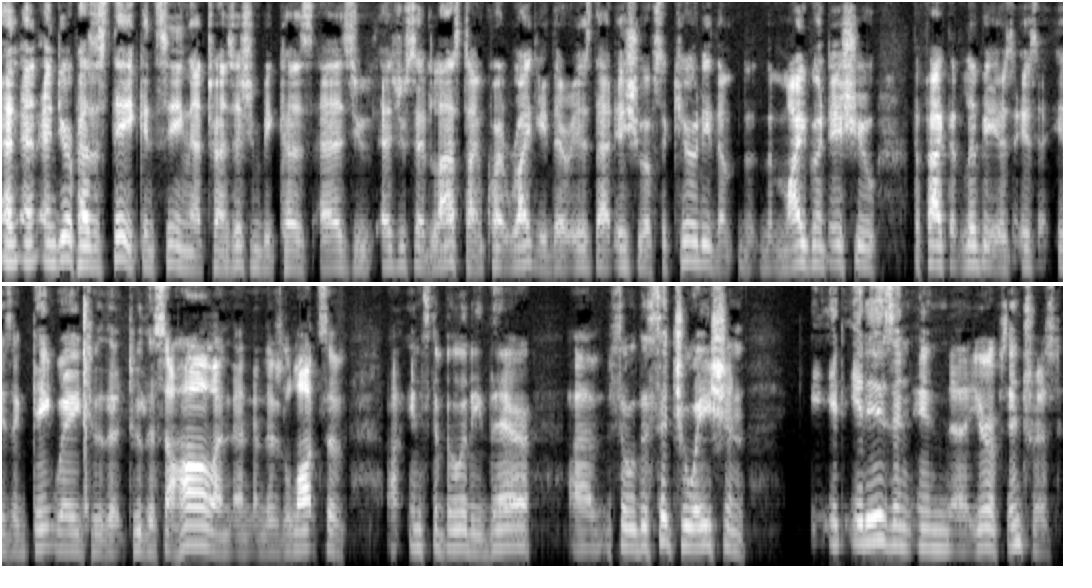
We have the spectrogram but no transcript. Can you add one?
And, and and Europe has a stake in seeing that transition because, as you as you said last time, quite rightly, there is that issue of security, the the, the migrant issue, the fact that Libya is is is a gateway to the to the Sahel, and and, and there's lots of uh, instability there. Um, so the situation, it, it is in in uh, Europe's interest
